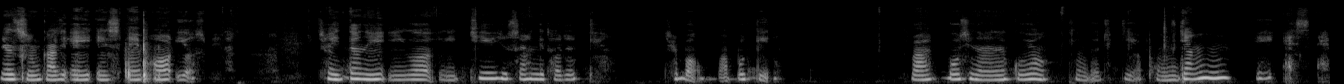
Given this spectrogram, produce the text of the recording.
네, 지금까지 ASMR이었습니다. 자, 일단은 이거, 이 키위 주스 한 개 더 줄게요. 제발 맛볼게요. 맛보진 않았고요. 그냥 넣어줄게요. 봉장 ASMR.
